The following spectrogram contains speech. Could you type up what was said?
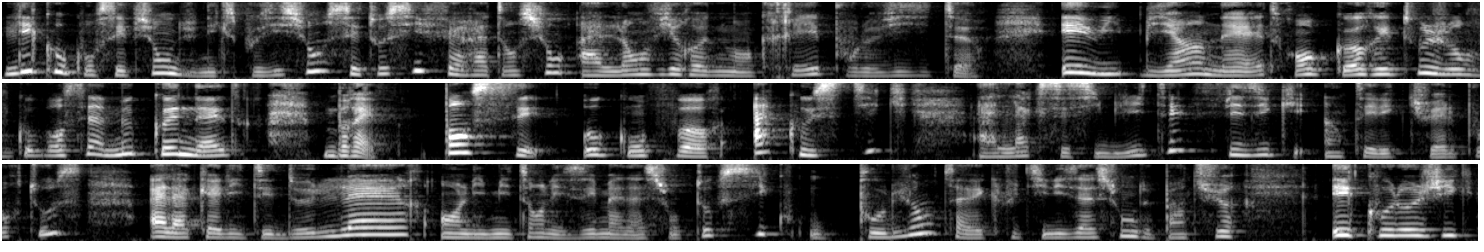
L'éco-conception d'une exposition, c'est aussi faire attention à l'environnement créé pour le visiteur. Et oui, bien-être, encore et toujours, vous commencez à me connaître. Bref, pensez au confort acoustique, à l'accessibilité physique et intellectuelle pour tous, à la qualité de l'air en limitant les émanations toxiques ou polluantes avec l'utilisation de peintures écologiques,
